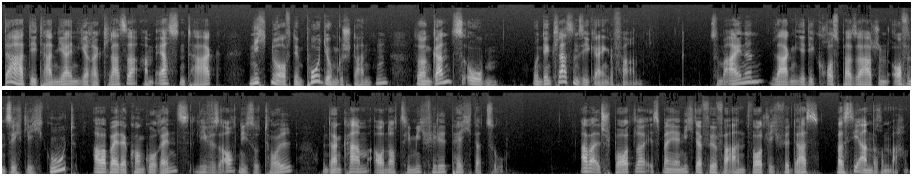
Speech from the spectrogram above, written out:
Da hat die Tanja in ihrer Klasse am ersten Tag nicht nur auf dem Podium gestanden, sondern ganz oben und den Klassensieg eingefahren. Zum einen lagen ihr die Crosspassagen offensichtlich gut, aber bei der Konkurrenz lief es auch nicht so toll und dann kam auch noch ziemlich viel Pech dazu. Aber als Sportler ist man ja nicht dafür verantwortlich für das, was die anderen machen.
